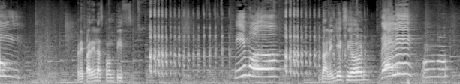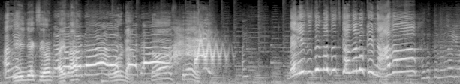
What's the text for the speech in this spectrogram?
Ay. Preparé las pompis. Ni modo. Dale inyección. Beli. Ande. Inyección. No, Ahí no, va. no, no, Una, no. dos, tres. Beli, esto es más escándalo que nada. Ay, doctor, ¿no me dolió?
